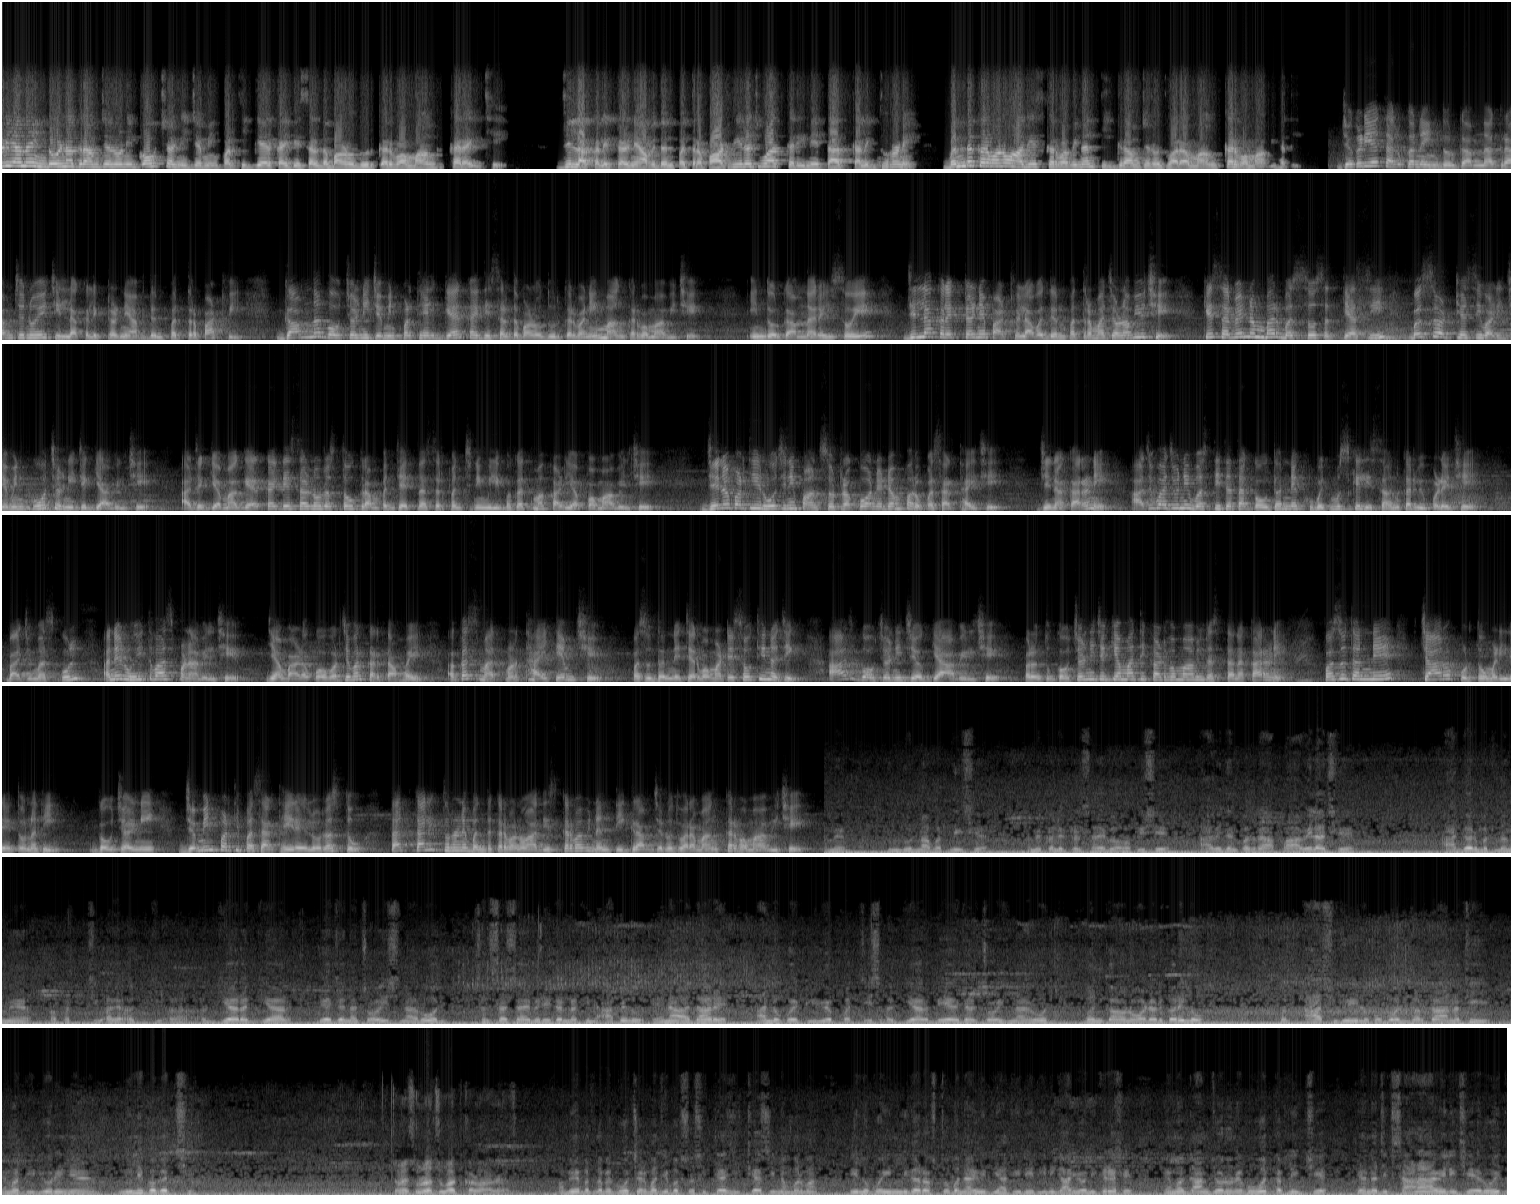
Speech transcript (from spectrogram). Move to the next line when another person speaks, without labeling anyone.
ઝઘડિયાના ઇન્દોરના ગ્રામજનોની ગૌચરની જમીન પરથી ગેરકાયદેસર દબાણો દૂર કરવા માંગ કરાઈ છે. જિલ્લા કલેક્ટરને આવેદનપત્ર પાઠવી રજૂઆત કરીને તાત્કાલિક ધોરણે બંધ કરવાનો આદેશ કરવા વિનંતી ગ્રામજનો દ્વારા માંગ કરવામાં આવી હતી. ઝઘડિયા તાલુકાના ઇન્દોર ગામના ગ્રામજનોએ જિલ્લા કલેક્ટરને આવેદનપત્ર પાઠવી ગામના ગૌચરની જમીન પર થયેલ ગેરકાયદેસર દબાણો દૂર કરવાની માંગ કરવામાં આવી છે. ઇન્દોર ગામના રહીશોએ જિલ્લા કલેક્ટરને પાઠવેલ આવેદનપત્રમાં જણાવ્યું છે કે સર્વે નંબર બસો સત્યાસી, બસો અઠ્યાસી વાળી જમીન ગોચરની જગ્યા આવેલ છે. આ જગ્યામાં ગેરકાયદેસરનો રસ્તો ગ્રામ પંચાયતના સરપંચની મિલીભગતમાં કાઢી આપવામાં આવેલ છે. જેના પરથી રોજની પાંચસો ટ્રકો અને ડમ્પરો પસાર થાય છે. જેના કારણે આજુબાજુની વસ્તી તથા ગૌધનને ખૂબ જ મુશ્કેલી સહન કરવી પડે છે. બાજુમાં સ્કૂલ અને રોહિતવાસ પણ આવેલ છે. જ્યાં બાળકો અવરજવર કરતા હોય, અકસ્માત પણ થાય તેમ છે. પશુધનને ચરવા માટે સૌથી નજીક. આ જ ગૌચરની જગ્યા આવેલ છે. પરંતુ ગૌચરની જગ્યામાંથી કાઢવામાં આવેલ રસ્તાના કારણે પશુધનને ચારો પૂરતો મળી રહેતો નથી. ગૌચરની જમીન પરથી પસાર થઈ રહેલો રસ્તો તાત્કાલિક ધોરણે બંધ કરવાનો આદેશ કરવા વિનંતી ગ્રામજનો દ્વારા માંગ કરવામાં આવી છે.
અમે ઇન્દોરના વતની છે અમે કલેક્ટર સાહેબ ઓફિસે આવેદનપત્ર આપવા આવેલા છે. આગળ મતલબ મેં પચીસ અગિયાર અગિયાર બે હજારના ચોવીસના રોજ સંસદ સાહેબે રિટર્ન લખીને આપેલું એના આધારે આ લોકોએ ટીવીઓ પચીસ અગિયાર બે હજાર ચોવીસના રોજ બંધ કરવાનો ઓર્ડર કરેલો. પણ આ સુધી એ લોકો બંધ કરતા નથી. એમાં ટીડીઓની નીલીભગત છે.
તમે શું રજૂઆત કરવા આવ્યા છો?
અમે મતલબ ગોચરમાં જે બસો સિત્યાસી ઇઠ્યાસી નંબરમાં એ લોકો ઇનલીગલ રસ્તો બનાવી ત્યાંથી રેતીની ગાડીઓ નીકળે છે. એમાં ગામજનોને બહુ જ તકલીફ છે. ત્યાં નજીક સાણા આવેલી છે રોહિતવા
